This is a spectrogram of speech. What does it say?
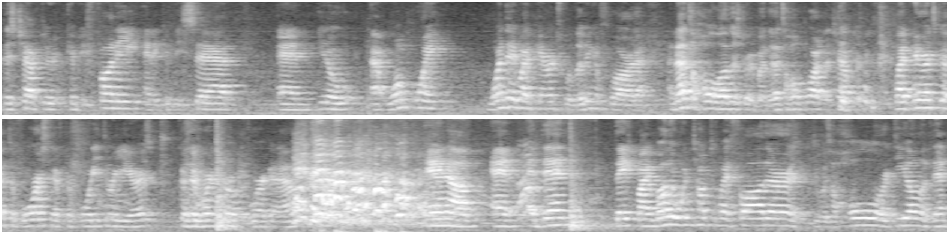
this chapter can be funny and it can be sad. And, you know, at one point, one day my parents were living in Florida, and that's a whole other story, but that's a whole part of the chapter. my parents got divorced after 43 years because they weren't sure it was working out. and, um, and, and then they, my mother wouldn't talk to my father, and it was a whole ordeal, and then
